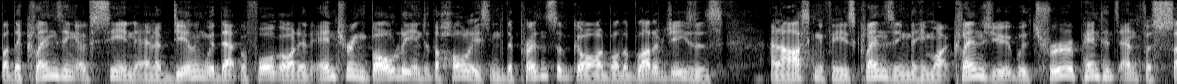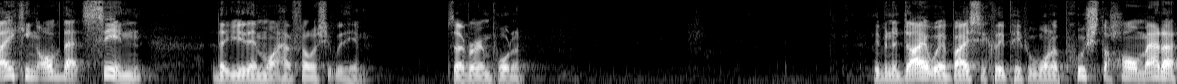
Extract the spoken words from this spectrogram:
But the cleansing of sin and of dealing with that before God, of entering boldly into the holiest, into the presence of God by the blood of Jesus, and asking for his cleansing, that he might cleanse you with true repentance and forsaking of that sin, that you then might have fellowship with him. So, very important. Live in a day where basically people want to push the whole matter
